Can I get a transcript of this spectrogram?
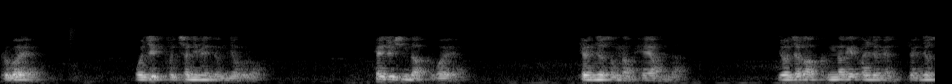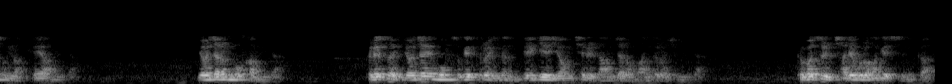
그거예요. 오직 부처님의 능력으로 해주신다 그거예요. 견여성남 해야 한다. 여자가 극락에 가려면 견여성남 해야 합니다. 여자는 못 갑니다. 그래서 여자의 몸속에 들어있는 네 개의 영체를 남자로 만들어줍니다. 그것을 자력으로 하겠습니까?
